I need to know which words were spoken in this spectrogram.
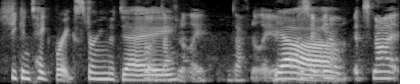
she can take breaks during the Oh, day. definitely. Definitely. Yeah. it- you know, it's not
